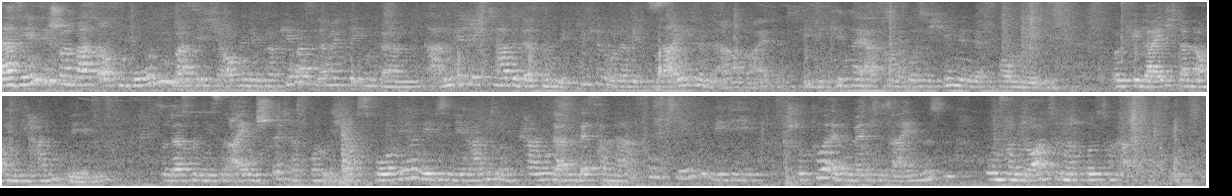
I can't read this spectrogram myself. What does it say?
da sehen Sie schon was auf dem Boden, was ich auch in dem Papier, was wir damit kriegen, ähm, angeregt habe, dass man mit Tüchern oder mit Seilen arbeitet, die die Kinder erstmal vor sich hin in der Form legen und vielleicht dann auch in die Hand nehmen, sodass man diesen einen Schritt hat von, ich habe es vor mir, nehme es in die Hand und kann dann besser nachvollziehen, wie die Strukturelemente sein müssen, um von dort zu einer größeren Abstraktion zu kommen.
